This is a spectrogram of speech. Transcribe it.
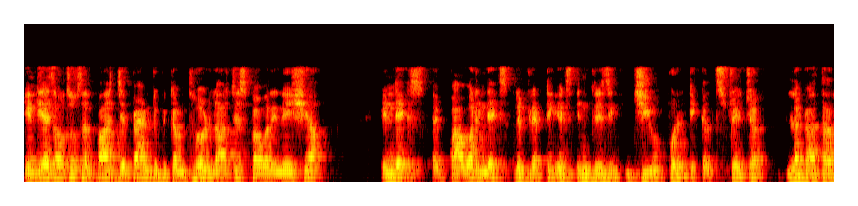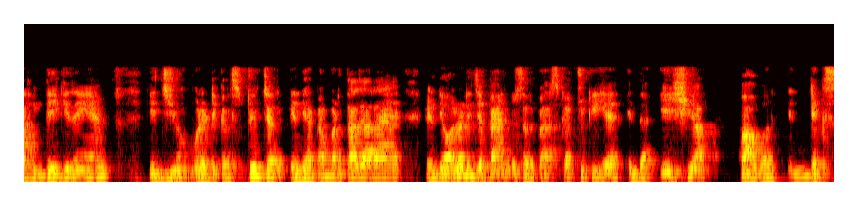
India is also surpass Japan to become third largest power in Asia index power index reflecting its increasing geopolitical stature लगातार हम देख ही रहे हैं कि जियोपॉलिटिकल स्ट्रेचर इंडिया का बढ़ता जा रहा है। इंडिया ऑलरेडी जापान को सरपास कर चुकी है in the Asia power index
